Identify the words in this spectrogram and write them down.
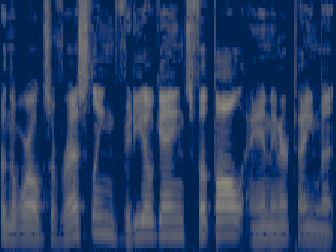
from the worlds of wrestling, video games, football, and entertainment.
